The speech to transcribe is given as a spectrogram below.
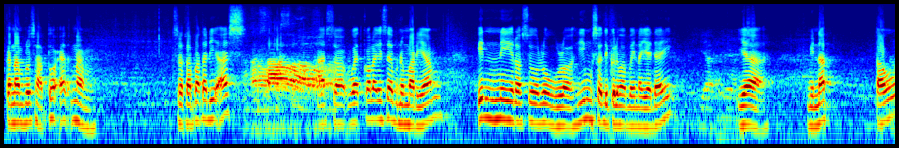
ke-61 ayat 6. Surat apa tadi As? Asa wa qala Isa bin Maryam, "Inni Rasulullahi musaddiqul lima baina yadai." Ya. Minat tau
